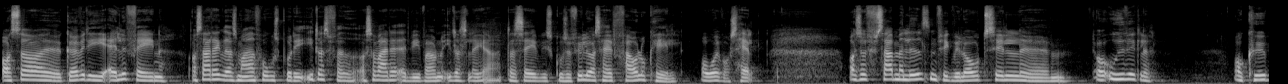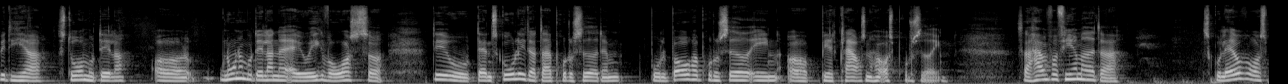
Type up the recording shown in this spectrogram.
Og så øh, gør vi det i alle fagene. Og så har der ikke været så meget fokus på det i idrætsfaget. Og så var det, at vi var en idrætslærer, der sagde, at vi skulle selvfølgelig også have et faglokal over i vores hal. Og så sammen med ledelsen fik vi lov til øh, at udvikle og købe de her store modeller. Og nogle af modellerne er jo ikke vores, så det er jo Dansk Skoleidræt, der har produceret dem. Bole Borg har produceret en, og Bert Clausen har også produceret en. Så ham fra firmaet, der skulle lave vores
